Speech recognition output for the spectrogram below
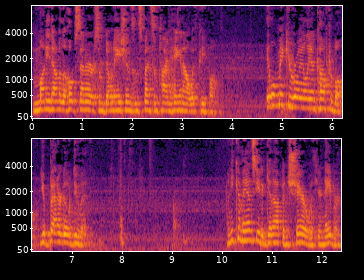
money down to the Hope Center or some donations and spend some time hanging out with people, it will make you royally uncomfortable. You better go do it. When he commands you to get up and share with your neighbor,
